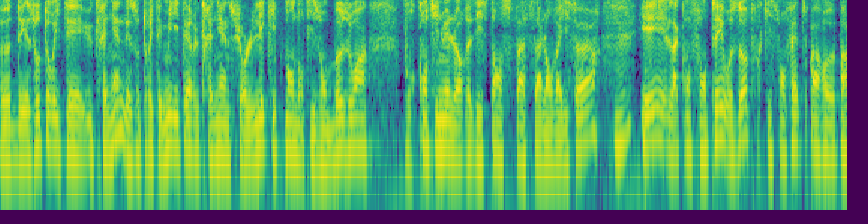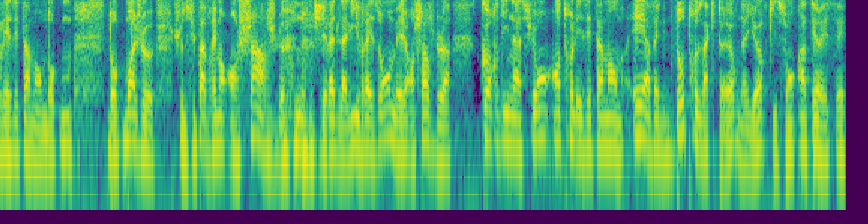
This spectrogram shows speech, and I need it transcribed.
euh, des autorités ukrainiennes, des autorités militaires ukrainiennes sur l'équipement dont ils ont besoin pour continuer leur résistance face à l'envahisseur mmh. et la confronter aux offres qui sont faites par euh, par les États membres. Donc donc moi je je ne suis pas vraiment en charge de, de de la livraison, mais en charge de la coordination entre les États membres et avec d'autres acteurs d'ailleurs qui sont intéressés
